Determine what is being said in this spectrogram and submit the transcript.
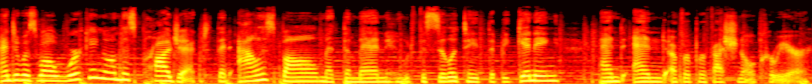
And it was while working on this project that Alice Ball met the men who would facilitate the beginning and end of her professional career.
